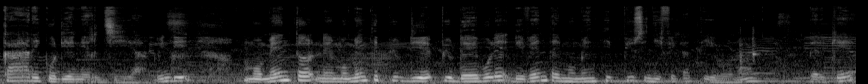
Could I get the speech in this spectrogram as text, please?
carico di energia. Quindi momento, nei momenti più, di, più deboli diventa i momenti più significativi, no? Perché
